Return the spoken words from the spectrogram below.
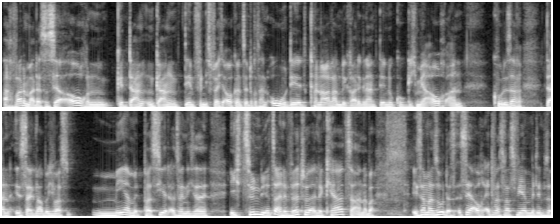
ach, warte mal, das ist ja auch ein Gedankengang, den finde ich vielleicht auch ganz interessant. Oh, den Kanal haben die gerade genannt, den gucke ich mir auch an. Coole Sache. Dann ist da, glaube ich, was mehr mit passiert, als wenn ich sage, ich zünde jetzt eine virtuelle Kerze an. Aber ich sag mal so, das ist ja auch etwas, was wir mit dem so,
